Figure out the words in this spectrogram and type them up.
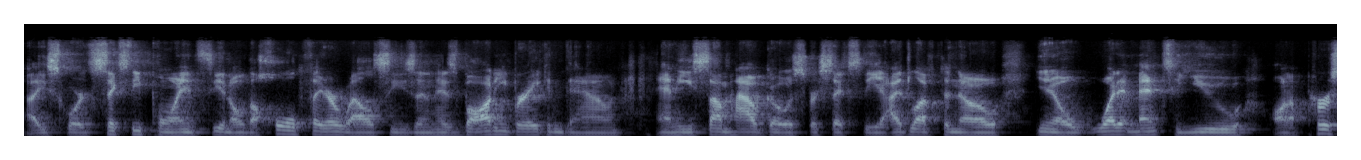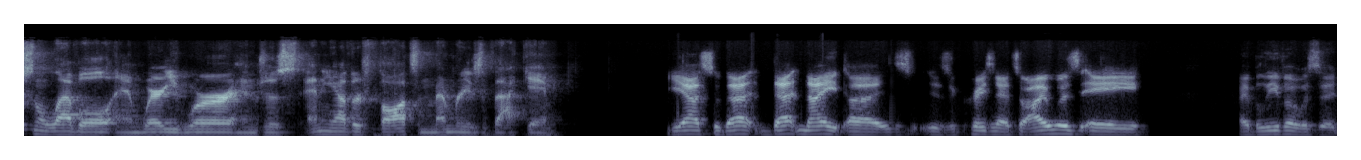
Uh, he scored 60 points, you know, the whole farewell season, his body breaking down, and he somehow goes for 60. I'd love to know, you know, what it meant to you on a personal level and where you were and just any other thoughts and memories of that game. Yeah, so that that night uh, is is a crazy night. So I was a, I believe I was a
